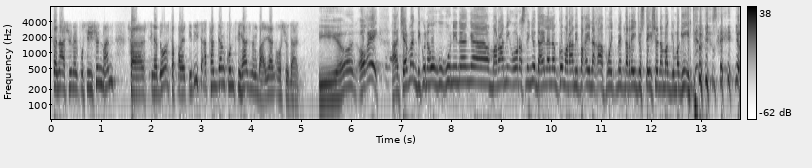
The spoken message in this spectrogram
sa national position man, sa senador, sa party list at hanggang konsihal ng bayan o syudad. Yun. Okay. Ah, chairman, di ko na kukunin ng ah, maraming oras ninyo dahil alam ko marami pa kayo naka-appointment na radio station na mag mag interview sa inyo.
